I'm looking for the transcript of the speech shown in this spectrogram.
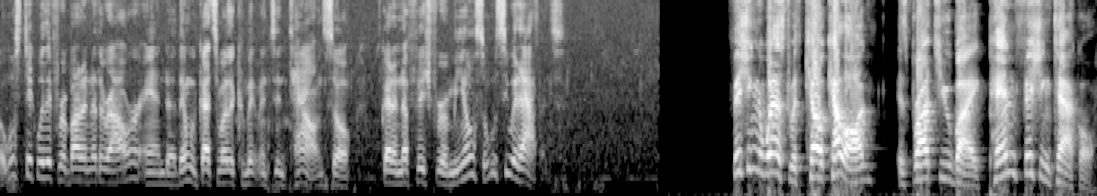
But we'll stick with it for about another hour and uh, then we've got some other commitments in town. So we've got enough fish for a meal, so we'll see what happens. Fishing the West with Cal Kellogg is brought to you by Penn Fishing Tackle,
